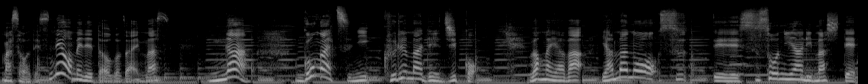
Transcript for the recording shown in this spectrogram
まあそうですねおめでとうございます。が5月に車で事故。我が家は山のす、えー裾にありまして、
